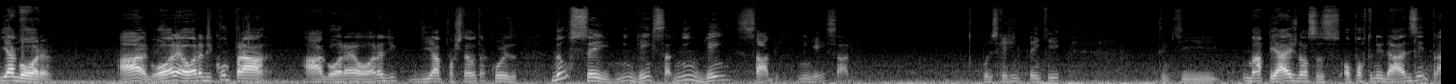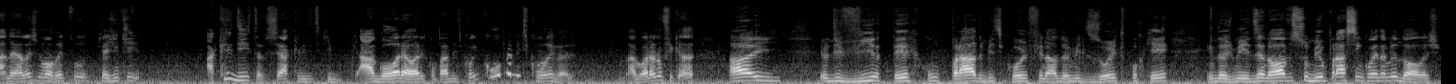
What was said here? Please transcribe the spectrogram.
E agora? Ah, agora é hora de comprar. Agora é hora de, de apostar em outra coisa. Não sei, ninguém sabe, ninguém sabe, ninguém sabe. Por isso que a gente tem que, tem que mapear as nossas oportunidades e entrar nelas no momento que a gente acredita. Você acredita que agora é hora de comprar Bitcoin? Compra Bitcoin, velho. Agora não fica, ai, eu devia ter comprado Bitcoin no final de 2018 porque em 2019 subiu para 50 mil dólares.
